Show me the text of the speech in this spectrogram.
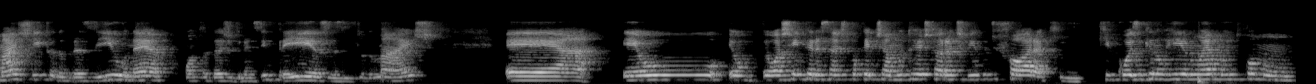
mais rica do Brasil, né, por conta das grandes empresas e tudo mais, é, eu, eu, eu achei interessante porque tinha muito restaurante vindo de fora aqui, que coisa que no Rio não é muito comum.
